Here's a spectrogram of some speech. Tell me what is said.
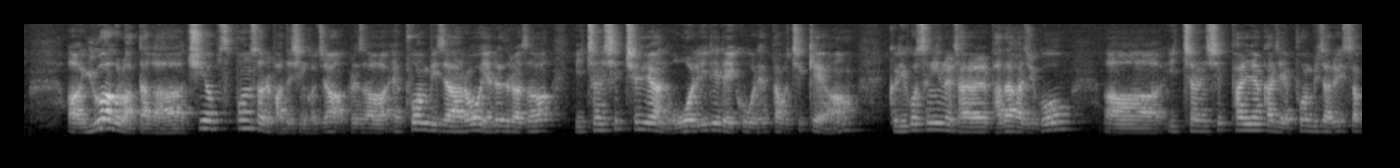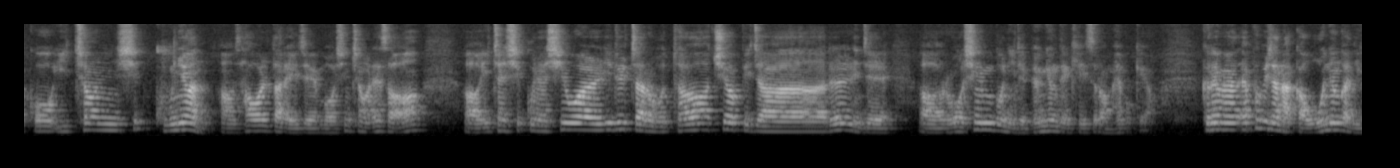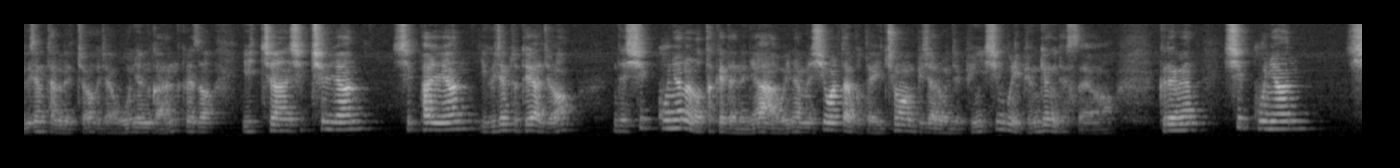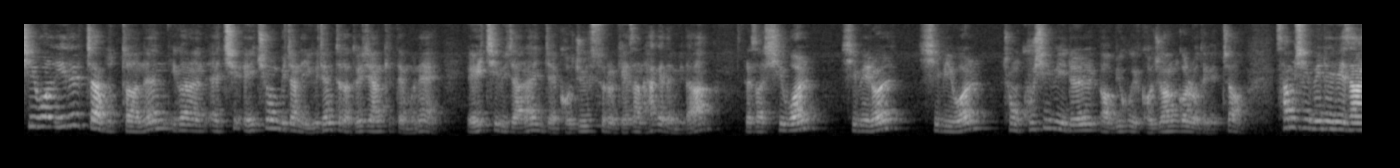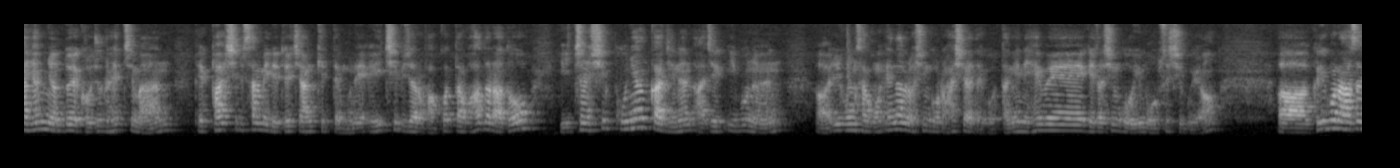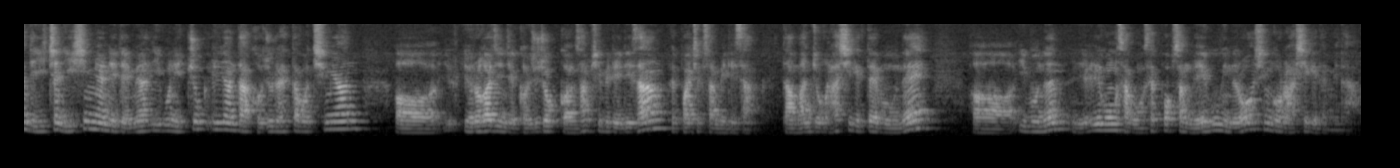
어, 유학을 왔다가 취업 스폰서를 받으신 거죠. 그래서 F1 비자로 예를 들어서 2017년 5월 1일에 입국을 했다고 칠게요. 그리고 승인을 잘 받아가지고 어, 2018년까지 F1 비자로 있었고 2019년 어, 4월 달에 이제 뭐 신청을 해서 어, 2019년 10월 1일자로부터 취업 비자를 이제 어, 로 신분이 이제 변경된 케이스로 한번 해볼게요. 그러면 F 비자는 아까 5년간 이그잼타 그랬죠, 그죠? 5년간. 그래서 2017년, 18년 이그잼트 돼야죠. 근데 19년은 어떻게 되느냐? 왜냐하면 10월 달부터 H1 비자로 이제 비- 신분이 변경이 됐어요. 그러면 19년 10월 1일자부터는 이거는 H, H1 비자는 이그잼트가 되지 않기 때문에 H 비자는 이제 거주일수를 계산하게 됩니다. 그래서 10월, 11월, 12월 총 90일을 어, 미국에 거주한 걸로 되겠죠. 31일 이상 현 연도에 거주를 했지만 183일이 되지 않기 때문에 H 비자로 바꿨다고 하더라도 2019년까지는 아직 이분은 어, 1040 NR로 신고를 하셔야 되고 당연히 해외 계좌 신고 의무 없으시고요. 어, 그리고 나서 이제 2020년이 되면 이분이 쭉 1년 다 거주를 했다고 치면 어, 여러 가지 이제 거주 조건 31일 이상, 183일 이상 다 만족을 하시기 때문에 어, 이분은 1040 세법상 내국인으로 신고를 하시게 됩니다.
